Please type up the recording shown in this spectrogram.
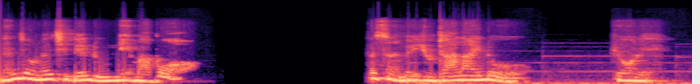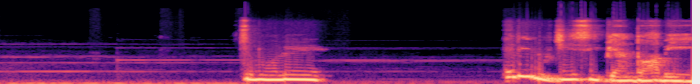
လမ်းကြုံလက်ချင်တဲ့လူနေမှာပေါ့ပတ်စံပဲယူထားလိုက်လို့ပြောတယ်ကျွန်တော်လည်းအဲ့ဒီလူကြီးစီပြန်သွားပြီး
